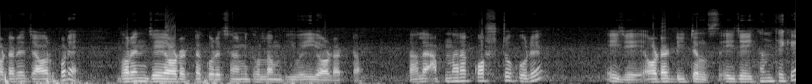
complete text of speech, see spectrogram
অর্ডারে যাওয়ার পরে ধরেন যে অর্ডারটা করেছেন, আমি ধরলাম ভিউ এই অর্ডারটা তাহলে আপনারা কষ্ট করে এই যে অর্ডার ডিটেলস এই যে এখান থেকে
